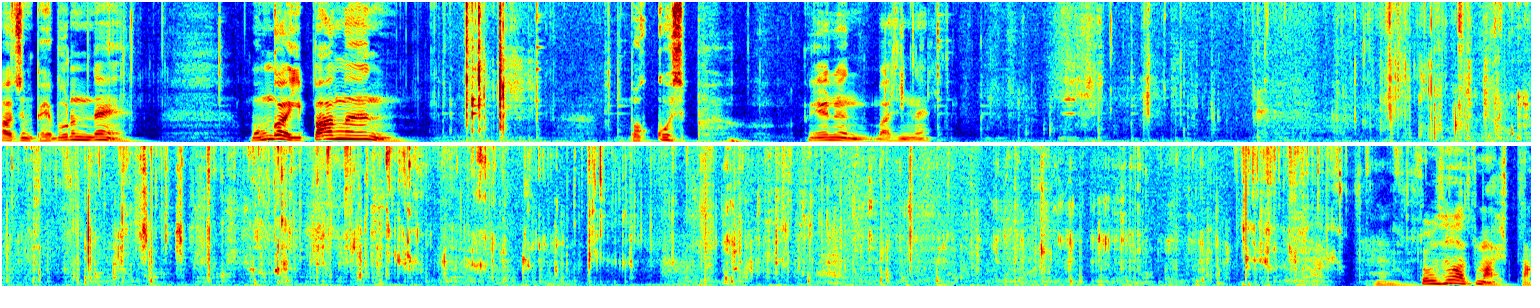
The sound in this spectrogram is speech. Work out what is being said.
아, 지금 배부른데 뭔가 이 빵은 먹고 싶어요. 얘는 맛있네. 음, 소스가 좀 맛있다.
